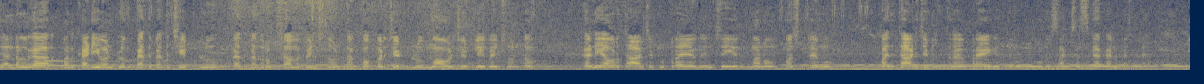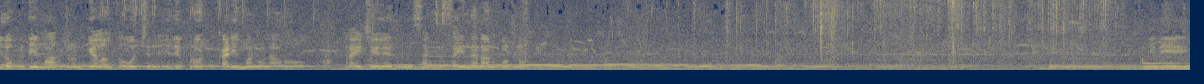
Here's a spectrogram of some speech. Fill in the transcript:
జనరల్గా మన కడి వంటలు పెద్ద పెద్ద చెట్లు పెద్ద పెద్ద వృక్షాలు పెంచుతూ ఉంటాం. కొబ్బరి చెట్లు మామిడి చెట్లు పెంచుతూ పెంచుతుంటాం కానీ ఎవరు తాడి చెట్లు ప్రయోగం చేయరు. మనం ఫస్ట్ టైం పది తాడి చెట్లు ప్ర- ప్రయోగిస్తే మూడు సక్సెస్గా కనిపిస్తాయి. ఇది ఒకటి మాత్రం గెలలతో వచ్చింది. ఇది ఇప్పటి వరకు కడి మండలం ఎవరు ట్రై చేయలేదు. సక్సెస్ అయిందని అనుకుంటున్నాం. ఇది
